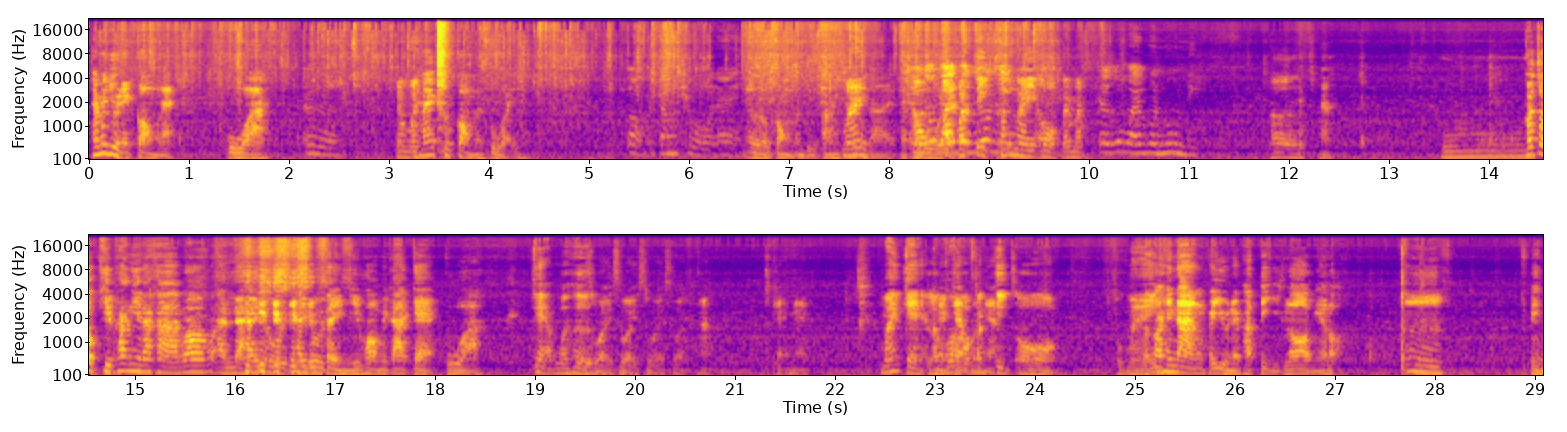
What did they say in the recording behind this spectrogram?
ให้มันอยู่ในกล่องแหละ กลัว เออ ทำไมไม่คือกล่องมันสวย กล่องมันต้องโชว์ได้เออกล่องมันดูตั้งไม่ชื่อได้ แต่ก็เอารู้เอาแล้วพลาสติกข้างในออกได้ไหมเธอก็ไว้บนนู่นดิเอออะ อืมก็จบคลิปเท่านี้นะคะก็อันให้ดูให้ดูแต่อย่างนี้พอไม่กล้าแกะกลัว แกะออกมาเหอะสวยสวยสวยสวยอะแกะไง ไม่แกะเราก็เนี่ยแกะเอาบพลานสเนี้ยติกออก ถูกไหมแล้วก็ให้นางไปอยู่ในพลาสติกอีกรอบอย่างเงี้ยเหรอ อืมเป็น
